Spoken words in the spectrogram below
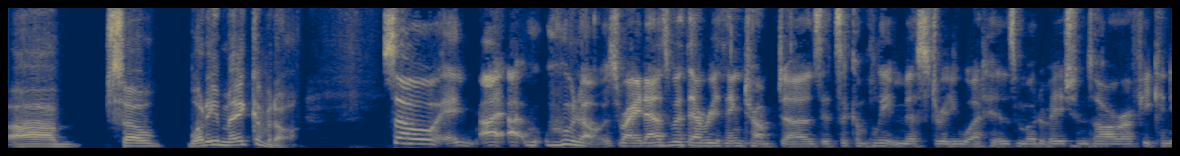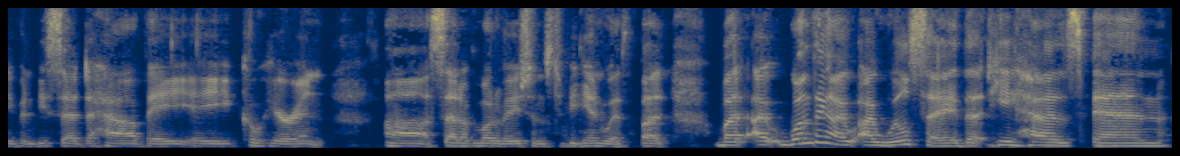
Um, so, what do you make of it all? So I, I, who knows, right? As with everything Trump does, it's a complete mystery what his motivations are, or if he can even be said to have a, a coherent uh, set of motivations to begin with. But but I, one thing I, I will say that he has been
